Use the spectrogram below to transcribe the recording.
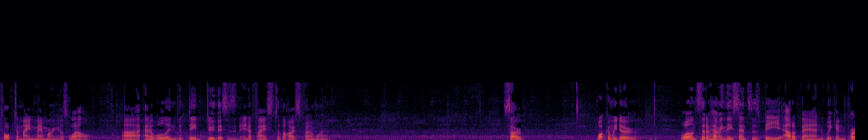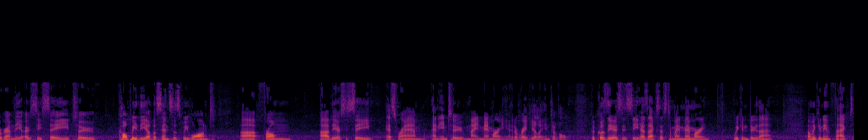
talk to main memory as well. Uh, and it will indeed do this as an interface to the host firmware. So, what can we do? Well, instead of having these sensors be out of band, we can program the OCC to copy the other sensors we want uh, from uh, the OCC SRAM and into main memory at a regular interval. Because the OCC has access to main memory, we can do that. And we can, in fact,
